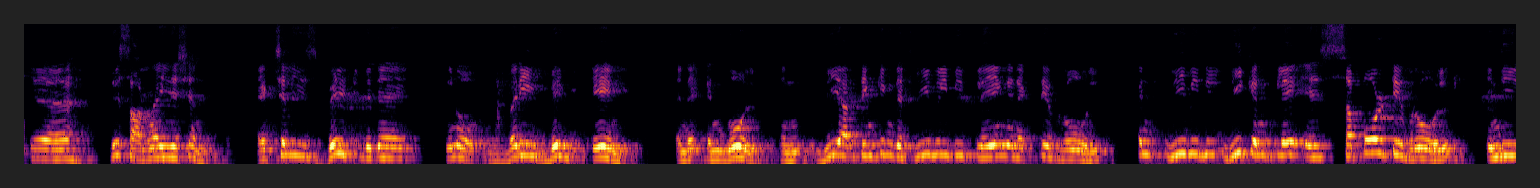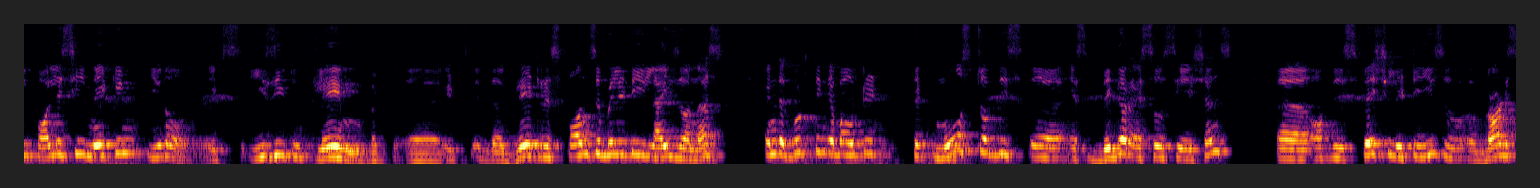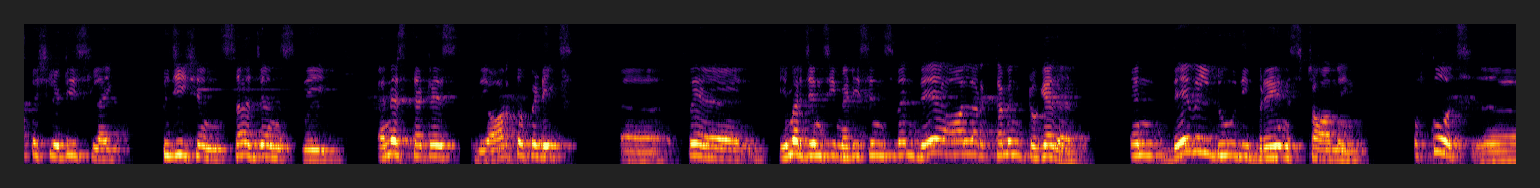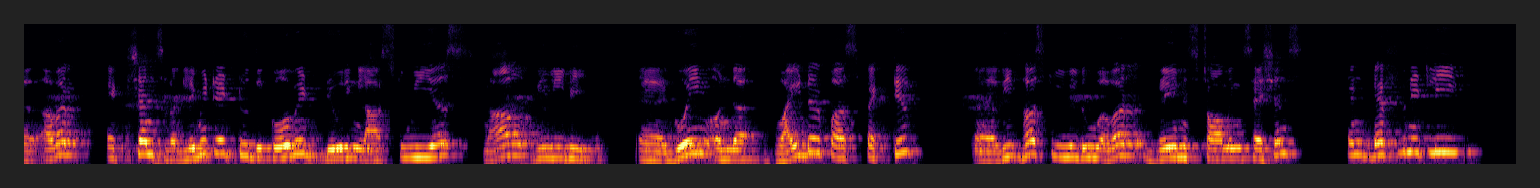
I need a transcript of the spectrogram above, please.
this organization actually is built with a you know very big aim and, and goal, and we are thinking that we will be playing an active role, and we will be we can play a supportive role in the policy making, you know, it's easy to claim, but uh, it's the great responsibility lies on us. And the good thing about it that most of these uh, bigger associations uh, of the specialties, broad specialties like physicians, surgeons, the anesthetists, the orthopedics, emergency medicines, when they all are coming together, and they will do the brainstorming of course, uh, our actions were limited to the COVID during last two years. Now we will be uh, going on the wider perspective. Uh, we first we will do our brainstorming sessions, and definitely,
